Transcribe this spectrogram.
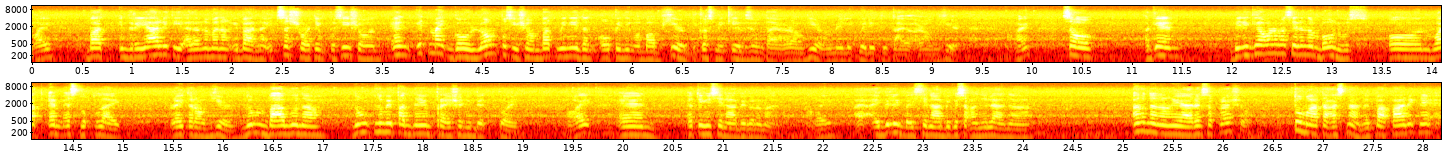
Okay? But in reality, alam naman ng iba na it's a shorting position and it might go long position but we need an opening above here because may kill zone tayo around here or may liquidity tayo around here. Okay? So, again, binigyan ko naman sila ng bonus on what MS look like right around here. Nung bago na, nung lumipad na yung presyo ni Bitcoin. Okay? And, ito yung sinabi ko naman. Okay? I, I believe, ay sinabi ko sa kanila na ano na nangyayari sa presyo? Tumataas na. Nagpapanik na yung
